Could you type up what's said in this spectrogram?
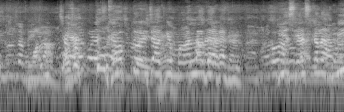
এগুলো সব ভেঙে দিচ্ছে। এত ভক্ত হয়েছে আজকে মাল্লা দেখা দিয়ে শেষকালে আমি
